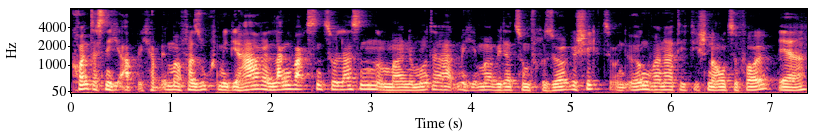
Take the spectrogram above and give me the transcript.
konnte das nicht ab. Ich habe immer versucht, mir die Haare lang wachsen zu lassen und meine Mutter hat mich immer wieder zum Friseur geschickt und irgendwann hatte ich die Schnauze voll. Ja.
